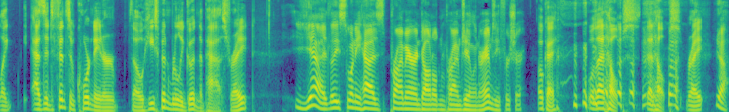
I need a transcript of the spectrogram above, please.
like as a defensive coordinator, though he's been really good in the past, right? Yeah, at least when he has prime Aaron Donald and prime Jalen Ramsey for sure. Okay, well that helps. That helps, right? Yeah.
